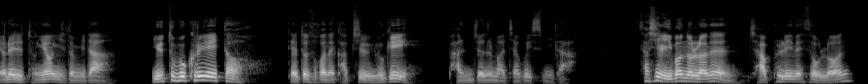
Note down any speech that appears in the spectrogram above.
연예 대통령 이도입니다. 유튜브 크리에이터 대도서관의 갑질 의혹이 반전을 맞이하고 있습니다. 사실 이번 논란은 자플린에서 올라온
